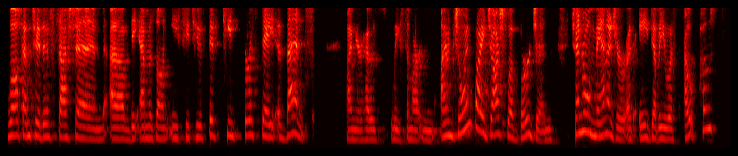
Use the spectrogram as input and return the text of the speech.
Welcome to this session of the Amazon EC2 15th birthday event. I'm your host, Lisa Martin. I'm joined by Joshua Burgin, General Manager of AWS Outposts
